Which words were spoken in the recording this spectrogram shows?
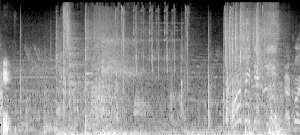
Окей. Слушайте все! Какой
